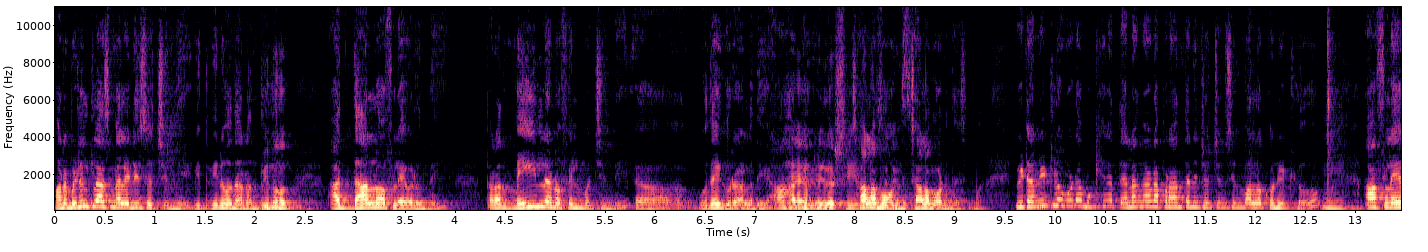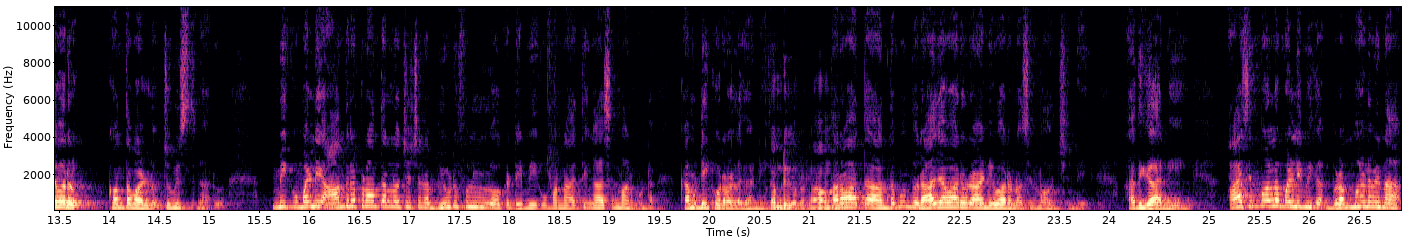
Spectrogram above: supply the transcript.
మన మిడిల్ క్లాస్ మెలడీస్ వచ్చింది విత్ వినోదానంద్. వినోద్. అది దానిలో ఫ్లేవర్ ఉంది. తర్వాత మెయిల్ అనే ఫిల్మ్ వచ్చింది ఉదయ్ గురాలది. ఆహా చాలా బాగుంది చాలా బాగుంది ఆ సినిమా. వీటన్నిటిలో కూడా ముఖ్యంగా తెలంగాణ ప్రాంతం నుంచి వచ్చిన సినిమాల్లో కొన్నిట్లో ఆ ఫ్లేవర్ కొంత వాళ్ళు చూపిస్తున్నారు. మీకు మళ్ళీ ఆంధ్ర ప్రాంతం నుంచి వచ్చిన బ్యూటిఫుల్ ఒకటి మీకు మొన్న ఐ థింక్ ఆ సినిమా అనుకుంటా కమిటీ కుర్రాళ్ళు కానీ. తర్వాత అంతకుముందు రాజావారు రాణివారు అన్న సినిమా వచ్చింది అది కానీ. ఆ సినిమాలో మళ్ళీ మీకు బ్రహ్మాండమైన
